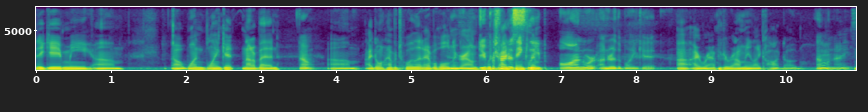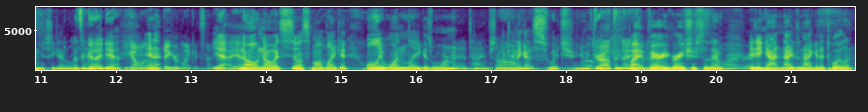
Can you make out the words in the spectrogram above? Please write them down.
They gave me um, uh, one blanket, not a bed. Oh, Um, I don't have a toilet. I have a hole in the ground. do you which prefer I to think them- sleep on or under the blanket? uh, I wrap it around me like a hot dog. Oh, nice. Yes, you gotta let That's a good idea. you got one of the bigger blankets. Then. Yeah, yeah. No, no, it's still a small blanket. Only one leg is warm at a time, so I Oh. kind of got to switch in between. Throughout the night. But very gracious to them. They did not. I did not get a toilet,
